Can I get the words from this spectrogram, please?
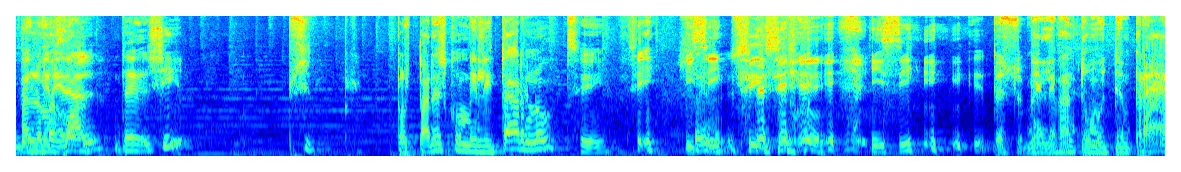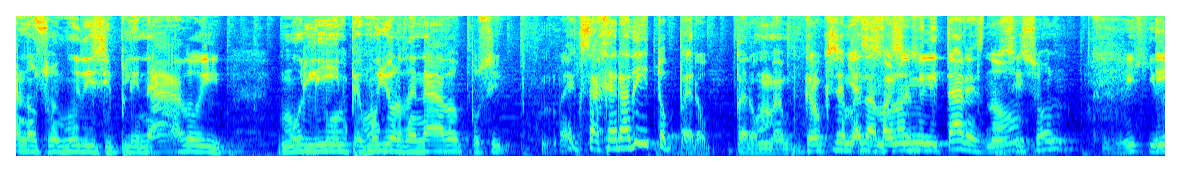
a ¿De lo general? mejor, de, sí, sí, pues parezco militar, ¿no? Sí, sí, y Sí, sí. sí, sí. y sí. Pues me levanto muy temprano, soy muy disciplinado y muy limpio, muy ordenado, pues sí, exageradito, pero, pero me- creo que se me da son más. los es- militares, ¿no? Así son. Rígidos.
